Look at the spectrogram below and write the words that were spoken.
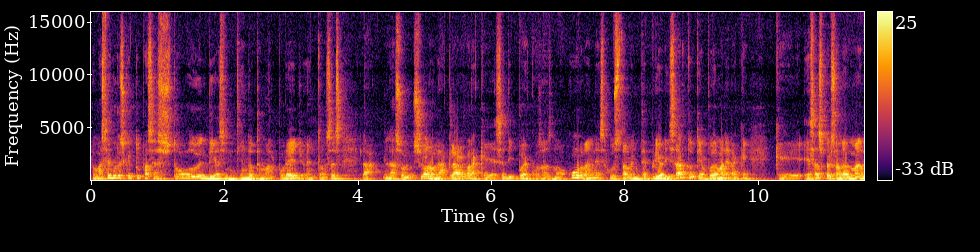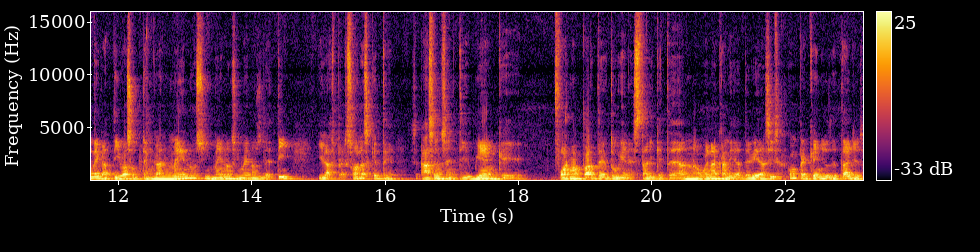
lo más seguro es que tú pases todo el día sintiéndote mal por ello. Entonces la, la solución o la clave para que ese tipo de cosas no ocurran es justamente priorizar tu tiempo de manera que, que esas personas más negativas obtengan menos y menos y menos de ti. Y las personas que te hacen sentir bien, que forman parte de tu bienestar y que te dan una buena calidad de vida, así con pequeños detalles,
